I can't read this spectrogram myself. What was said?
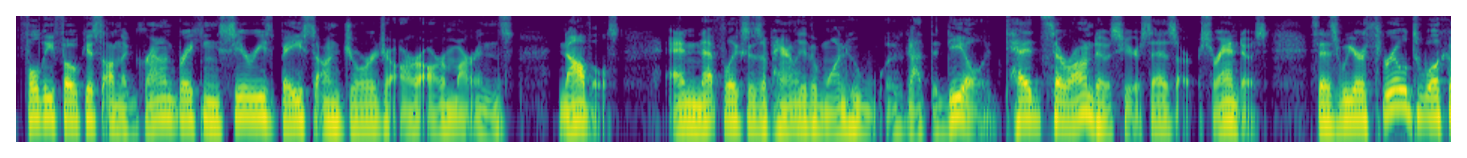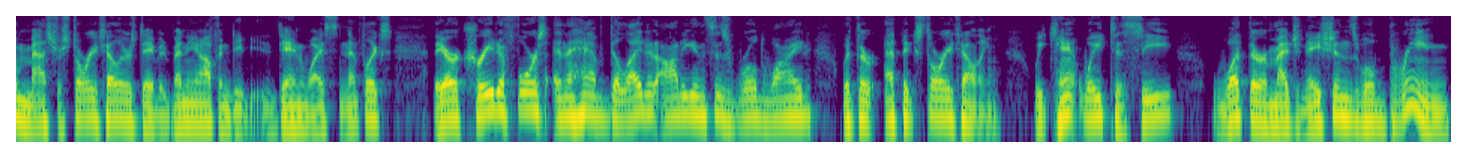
fully focused on the groundbreaking series based on George R. R. Martin's novels. And Netflix is apparently the one who got the deal. Ted Sarandos here says, Sarandos says, We are thrilled to welcome master storytellers David Benioff and Dan Weiss to Netflix. They are a creative force and they have delighted audiences worldwide with their epic storytelling. We can't wait to see what their imaginations will bring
